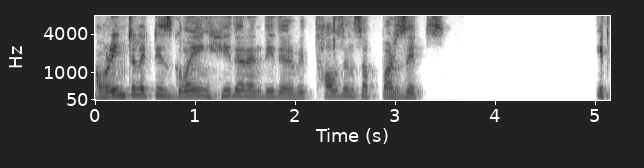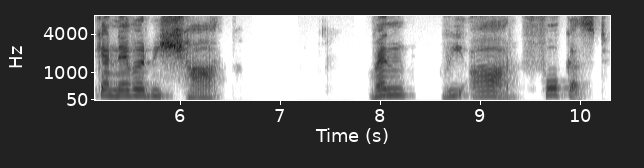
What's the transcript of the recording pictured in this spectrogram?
our intellect is going hither and thither with thousands of pursuits it can never be sharp. When we are focused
